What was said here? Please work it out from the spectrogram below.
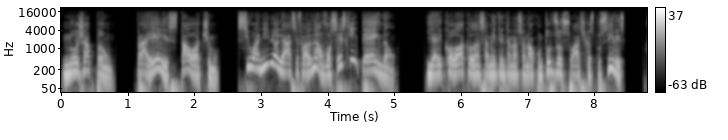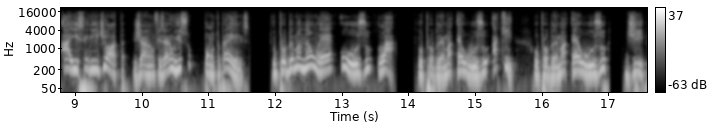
no Japão. Para eles, tá ótimo. Se o anime olhasse e falasse, não, vocês que entendam, e aí coloca o lançamento internacional com todos os suásticas possíveis, aí seria idiota. Já não fizeram isso, ponto para eles. O problema não é o uso lá. O problema é o uso aqui. O problema é o uso de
